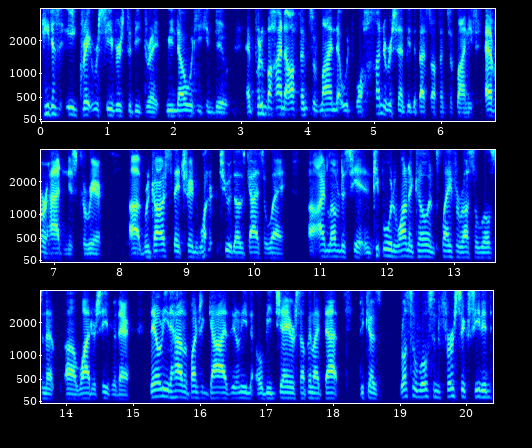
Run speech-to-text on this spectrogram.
he doesn't need great receivers to be great. We know what he can do. And put him behind an offensive line that would 100% be the best offensive line he's ever had in his career. Uh, regardless, they trade one or two of those guys away. Uh, I'd love to see it. And people would want to go and play for Russell Wilson at uh, wide receiver there. They don't need to have a bunch of guys. They don't need an OBJ or something like that because Russell Wilson first succeeded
